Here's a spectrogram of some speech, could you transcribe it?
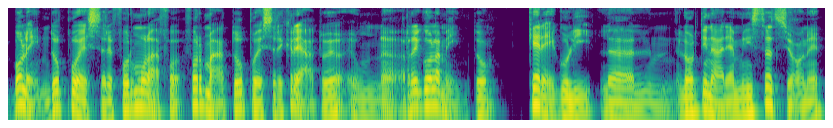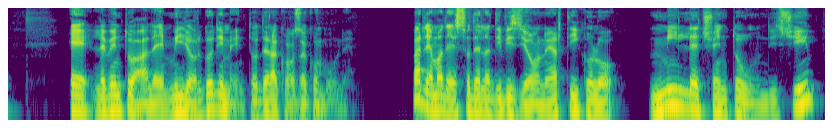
volendo può essere formula, formato, può essere creato un regolamento che regoli l'ordinaria amministrazione e l'eventuale miglior godimento della cosa comune. Parliamo adesso della divisione, articolo 1111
